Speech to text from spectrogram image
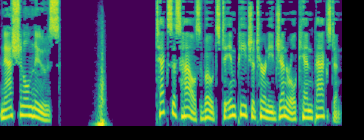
National News. Texas House votes to impeach Attorney General Ken Paxton.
